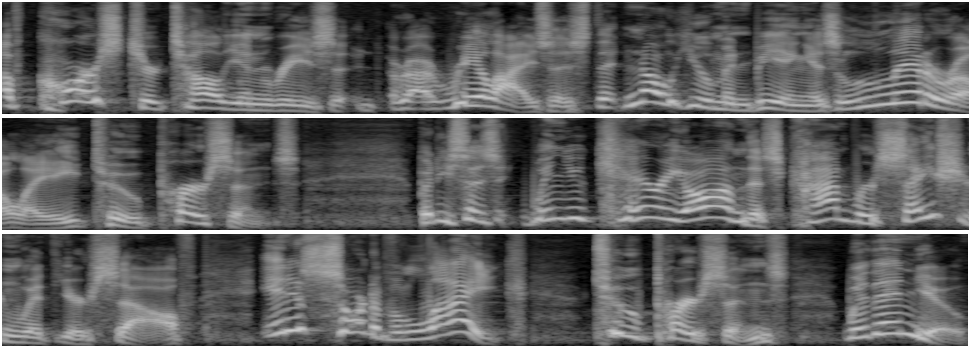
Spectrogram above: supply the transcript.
of course, Tertullian reason, uh, realizes that no human being is literally two persons. But he says, when you carry on this conversation with yourself, it is sort of like two persons within you.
